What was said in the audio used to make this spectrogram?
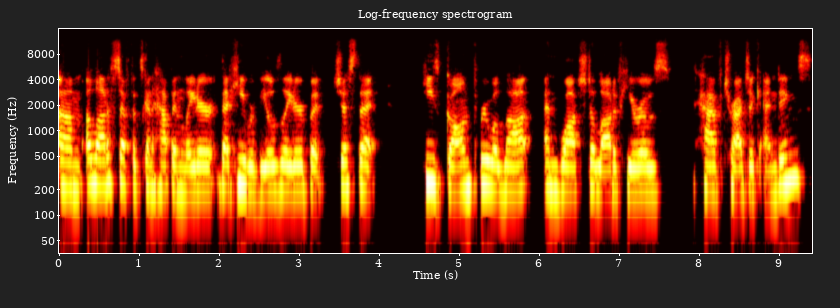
um, a lot of stuff that's going to happen later that he reveals later, but just that he's gone through a lot and watched a lot of heroes have tragic endings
